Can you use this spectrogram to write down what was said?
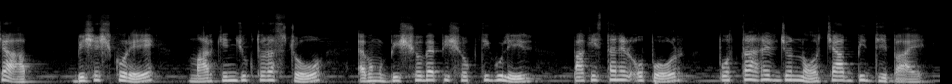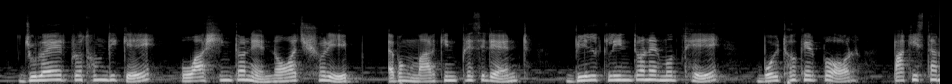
চাপ, বিশেষ করে মার্কিন যুক্তরাষ্ট্র এবং বিশ্বব্যাপী শক্তিগুলির পাকিস্তানের ওপর প্রত্যাহারের জন্য চাপ বৃদ্ধি পায়। জুলাইয়ের প্রথম দিকে ওয়াশিংটনে নওয়াজ শরীফ এবং মার্কিন প্রেসিডেন্ট বিল ক্লিন্টনের মধ্যে বৈঠকের পর পাকিস্তান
